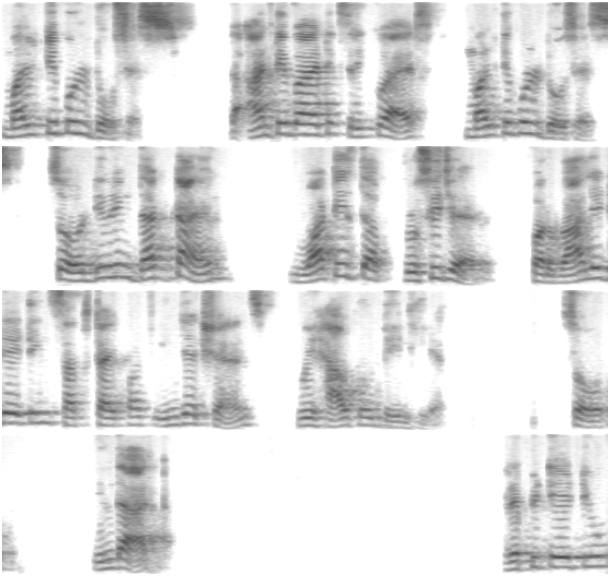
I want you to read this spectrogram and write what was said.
multiple doses. The antibiotics requires multiple doses. So during that time, what is the procedure for validating such type of injections we have to deal here. So in that, repetitive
